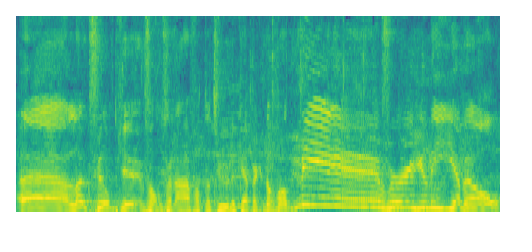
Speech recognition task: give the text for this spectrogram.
Eh, leuk filmpje van vanavond natuurlijk. Heb ik nog wat meer voor jullie, jawel.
